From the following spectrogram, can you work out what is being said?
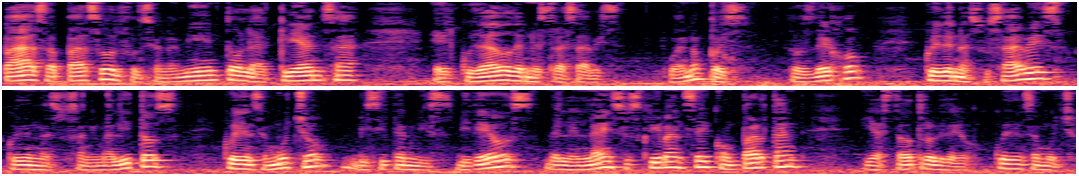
paso a paso el funcionamiento, la crianza, el cuidado de nuestras aves. Bueno, pues los dejo. Cuiden a sus aves, cuiden a sus animalitos, cuídense mucho, visiten mis videos, denle like, suscríbanse, compartan y hasta otro video. Cuídense mucho.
